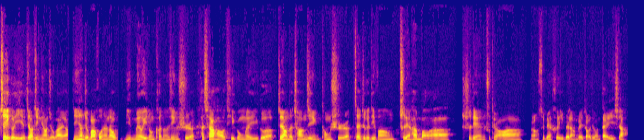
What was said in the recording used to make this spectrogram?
这个也叫精酿酒吧呀？精酿酒吧火，难道没有一种可能性是它恰好提供了一个这样的场景，同时在这个地方吃点汉堡啊？吃点薯条啊，然后随便喝一杯两杯，找个地方待一下，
